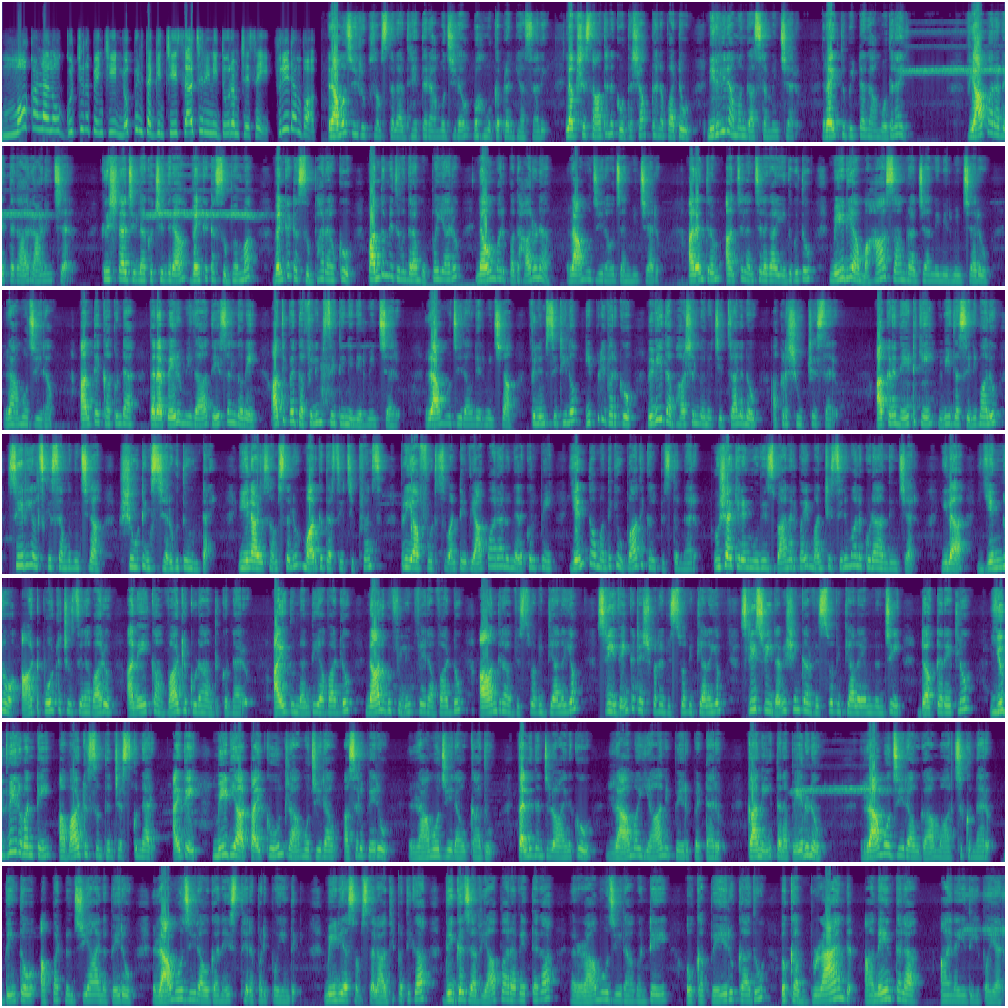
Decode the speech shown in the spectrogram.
మోకాళ్ళలో గుజ్జును పెంచి నొప్పిని తగ్గించి సర్జరీని దూరం చేసే ఫ్రీడమ్ వాక్. రామోజీ గ్రూప్ సంస్థల అధినేత రామోజీరావు బహుముఖ ప్రజ్ఞాశాలి. లక్ష్య సాధనకు దశాబ్దాల పాటు నిర్విరామంగా శ్రమించారు. రైతు బిట్టగా మొదలై వ్యాపారవేత్తగా రాణించారు. కృష్ణా జిల్లాకు చెందిన వెంకట సుబ్బమ్మ వెంకట సుబ్బారావుకు పంతొమ్మిది వందల ముప్పై ఆరు నవంబర్ పదహారున రామోజీరావు జన్మించారు. అనంతరం అంచెలంచెలుగా ఎదుగుతూ మీడియా మహాసామ్రాజ్యాన్ని నిర్మించారు రామోజీరావు. అంతేకాకుండా తన పేరు మీద దేశంలోనే అతిపెద్ద ఫిలిం సిటీని నిర్మించారు. రామోజీరావు నిర్మించిన ఫిలిం సిటీలో ఇప్పటి వరకు వివిధ భాషల్లోని చిత్రాలను అక్కడ షూట్ చేశారు. అక్కడ నేటికి వివిధ సినిమాలు సీరియల్స్కి సంబంధించిన షూటింగ్స్ జరుగుతూ ఉంటాయి. ఈనాడు సంస్థలు మార్గదర్శి చిట్ ఫండ్స్ ప్రియా ఫుడ్స్ వంటి వ్యాపారాలు నెలకొల్పి ఎంతో మందికి ఉపాధి కల్పిస్తున్నారు. ఉషా కిరణ్ మూవీస్ బ్యానర్ పై మంచి సినిమాలు కూడా అందించారు. ఇలా ఎన్నో ఆటుపోట్లు చూసిన వారు అనేక అవార్డులు కూడా అందుకున్నారు. ఐదు నంది అవార్డులు నాలుగు ఫిలింఫేర్ అవార్డు ఆంధ్ర విశ్వవిద్యాలయం శ్రీ వెంకటేశ్వర విశ్వవిద్యాలయం శ్రీ శ్రీ రవిశంకర్ విశ్వవిద్యాలయం నుంచి డాక్టరేట్లు యుద్వీర్ వంటి అవార్డులు సొంతం చేసుకున్నారు. అయితే మీడియా టైకూన్ రామోజీరావు. అసలు పేరు రామోజీరావు కాదు. తల్లిదండ్రులు ఆయనకు రామయ్య అని పేరు పెట్టారు. కానీ తన పేరును రామోజీరావుగా మార్చుకున్నారు. దీంతో అప్పట్నుంచి ఆయన పేరు రామోజీరావుగానే స్థిరపడిపోయింది. మీడియా సంస్థల అధిపతిగా దిగ్గజ వ్యాపారవేత్తగా రామోజీరావు అంటే ఒక పేరు కాదు ఒక బ్రాండ్ అనేంతలా ఆయన ఎదిగిపోయారు.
